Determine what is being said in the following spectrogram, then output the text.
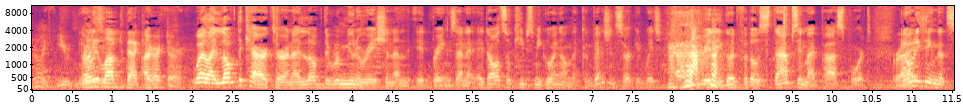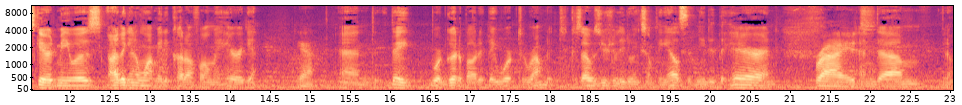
Really? You really loved that I- character. well, I love the character and I love the remuneration and it brings, and it, it also keeps me going on the convention circuit, which is really good for those stamps in my passport. Right. The only thing that scared me was, are they going to want me to cut off all my hair again? yeah. And they were good about it. They worked around it because I was usually doing something else that needed the hair, and Right. and um, you know,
